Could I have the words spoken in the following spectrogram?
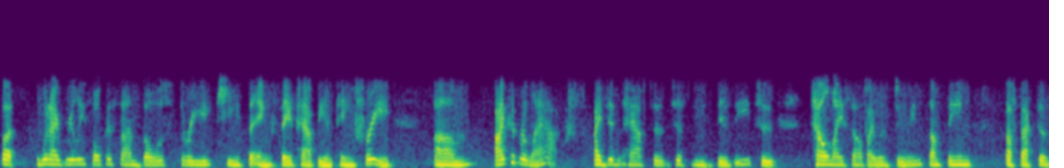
But when I really focused on those three key things safe, happy, and pain free um, I could relax. I didn't have to just be busy to tell myself I was doing something effective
